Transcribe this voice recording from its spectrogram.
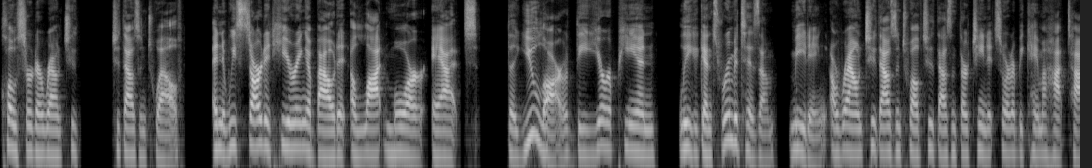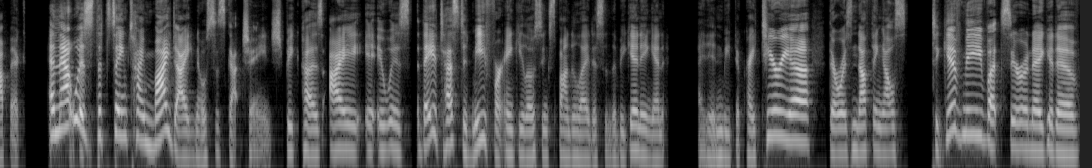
closer to around two, 2012 and we started hearing about it a lot more at the EULAR, the European League Against Rheumatism meeting around 2012, 2013. It sort of became a hot topic. And that was the same time my diagnosis got changed because I, it, was, they had tested me for ankylosing spondylitis in the beginning and I didn't meet the criteria. There was nothing else to give me but seronegative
